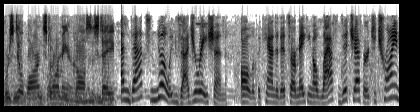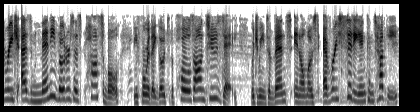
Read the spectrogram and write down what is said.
We're still barnstorming across the state. And that's no exaggeration. All of the candidates are making a last-ditch effort to try and reach as many voters as possible before they go to the polls on Tuesday, which means events in almost every city in Kentucky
